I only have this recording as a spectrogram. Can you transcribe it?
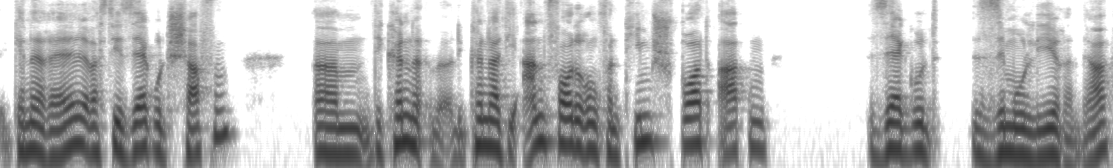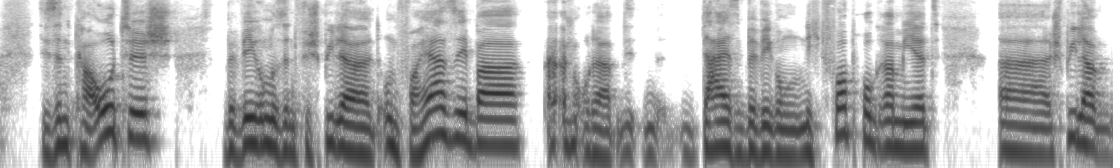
generell, was die sehr gut schaffen, ähm, die, können, die können halt die Anforderungen von Teamsportarten sehr gut simulieren. Ja? Sie sind chaotisch, Bewegungen sind für Spieler halt unvorhersehbar oder daher sind Bewegungen nicht vorprogrammiert. Äh, Spieler,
